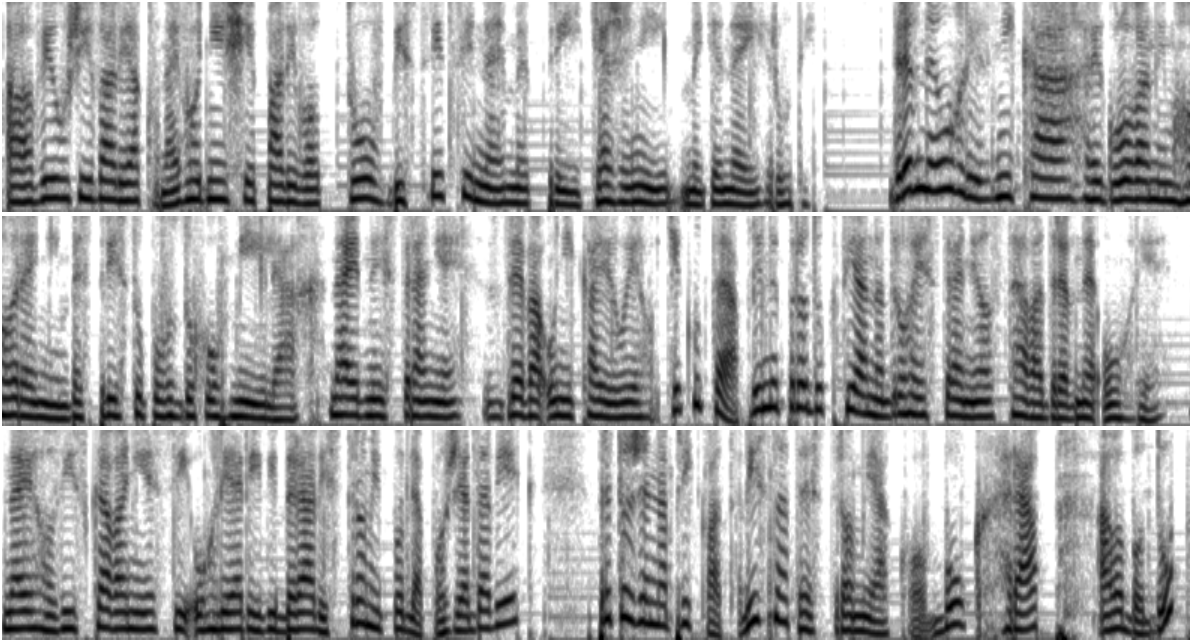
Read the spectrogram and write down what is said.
a využívali ako najvhodnejšie palivo tu v Bystrici, najmä pri ťažení medenej rudy. Drevné uhlie vzniká regulovaným horením bez prístupu vzduchu v míľach. Na jednej strane z dreva unikajú jeho tekuté a plynné produkty a na druhej strane ostáva drevné uhlie. Na jeho získavanie si uhliari vyberali stromy podľa požiadaviek, pretože napríklad lisnaté stromy ako buk, hrab alebo dub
